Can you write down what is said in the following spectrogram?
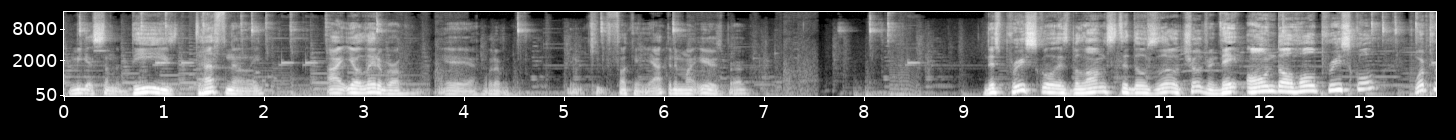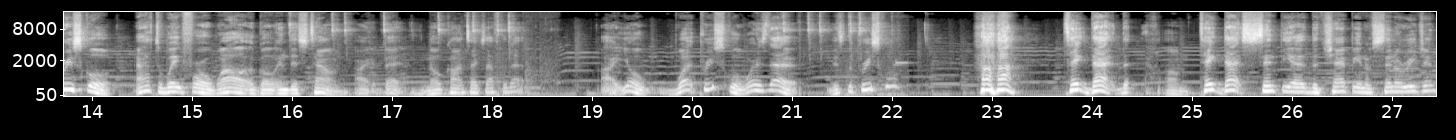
Let me get some of these, definitely. All right, yo, later, bro. Yeah, yeah, whatever. keep fucking yapping in my ears, bro. This preschool is belongs to those little children. They own the whole preschool? What preschool? I have to wait for a while ago in this town. All right, bet. No context after that. All right, yo, what preschool? Where's that? This the preschool? Haha. take that. Um, take that, Cynthia, the champion of Sinnoh region.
